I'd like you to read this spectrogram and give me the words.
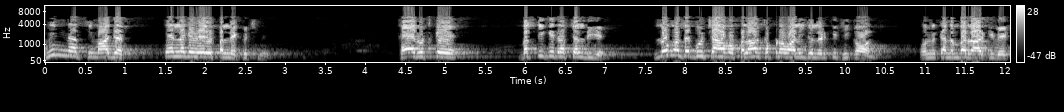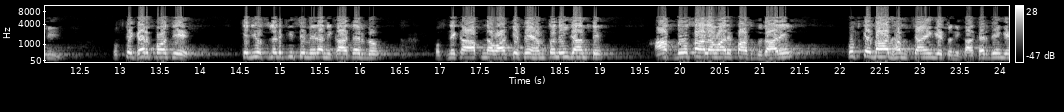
منت سماجت کہنے لگے، میرے پلے کچھ نہیں۔ خیر، اٹھ کے بستی کی طرف چل دیے۔ لوگوں سے پوچھا وہ فلاں کپڑوں والی جو لڑکی تھی کون؟ ان کا نمبردار کی بیٹی۔ اس کے گھر پہنچے کہ جی اس لڑکی سے میرا نکاح کر دو۔ اس نے کہا اپنا واقع سے ہم تو نہیں جانتے۔ آپ دو سال ہمارے پاس گزاریں، اس کے بعد ہم چاہیں گے تو نکاح کر دیں گے۔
